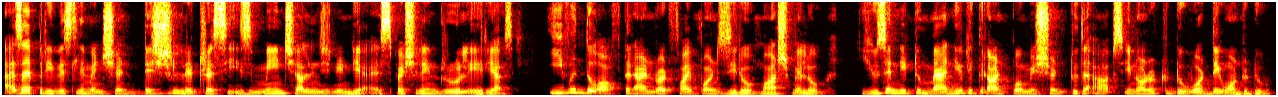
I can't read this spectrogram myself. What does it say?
As I previously mentioned, digital literacy is main challenge in India, especially in rural areas. Even though after Android 5.0 Marshmallow, user need to manually grant permission to the apps in order to do what they want to do.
